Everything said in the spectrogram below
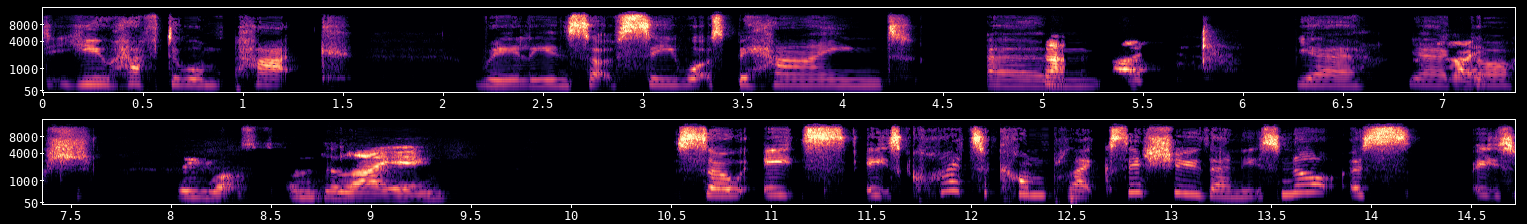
you have to unpack really and sort of see what's behind. Um, right. Yeah, yeah, right. gosh. See what's underlying so it's it's quite a complex issue then it's not as it's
